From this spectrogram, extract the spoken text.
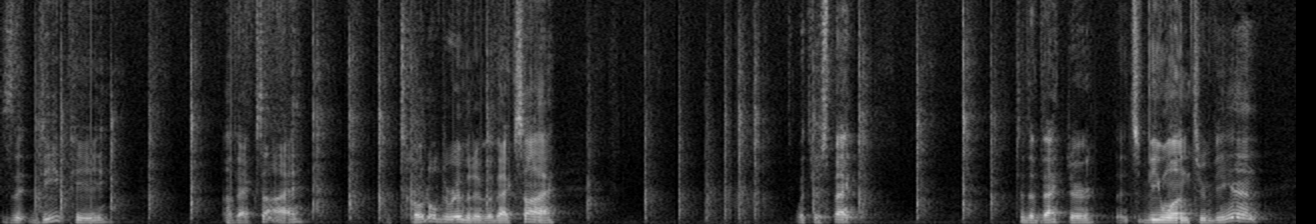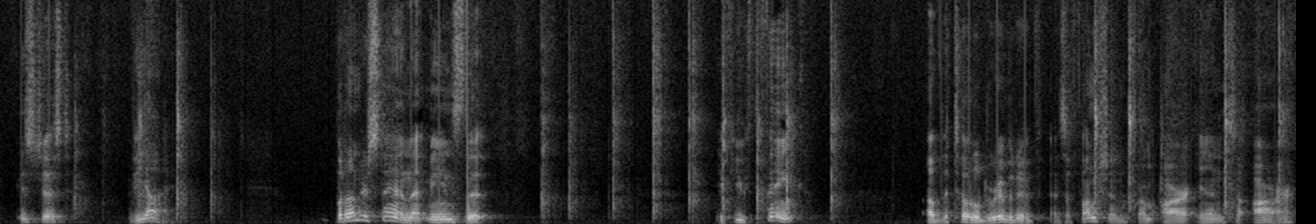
is that dp of xi, the total derivative of xi, with respect to the vector that's v1 through vn, is just vi. But understand that means that if you think of the total derivative as a function from Rn to R,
